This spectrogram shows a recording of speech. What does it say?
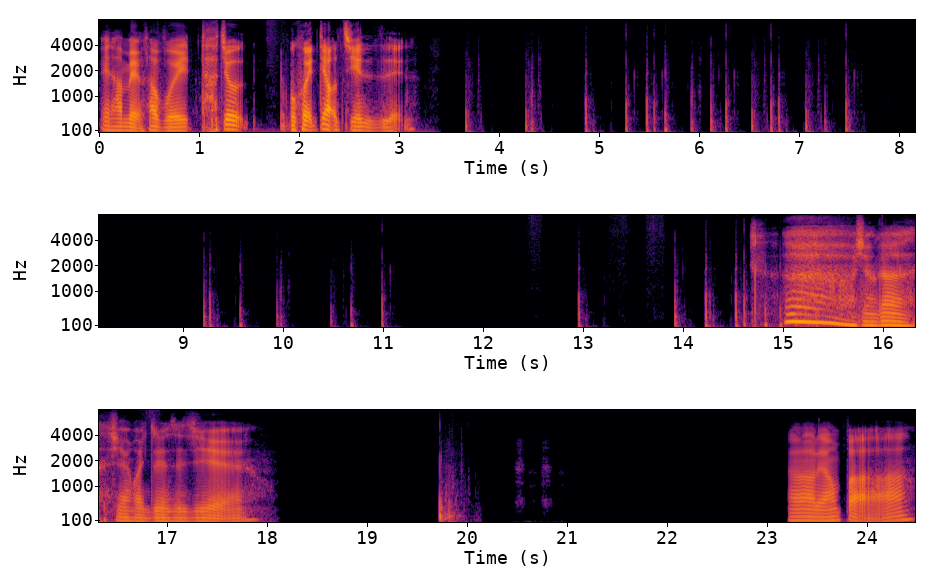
哎，他没有，他不会，他就不会掉尖子之类的。啊，我想想看，现在环境世界，啊，两把。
